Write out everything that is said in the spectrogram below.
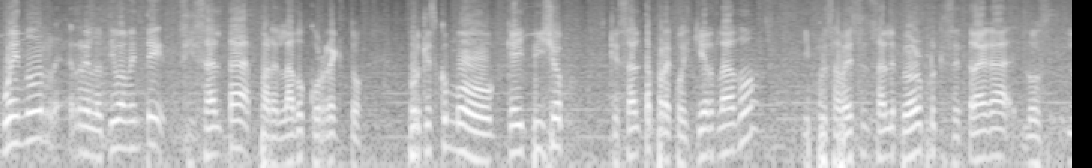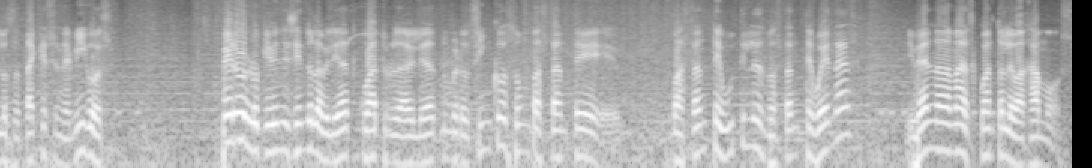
buenos relativamente si salta para el lado correcto. Porque es como Kate Bishop que salta para cualquier lado y pues a veces sale peor porque se traga los, los ataques enemigos. Pero lo que viene siendo la habilidad 4 y la habilidad número 5 son bastante, bastante útiles, bastante buenas. Y vean nada más cuánto le bajamos.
